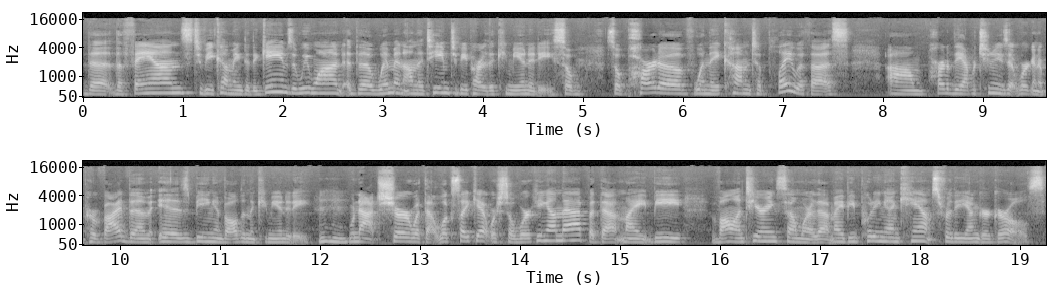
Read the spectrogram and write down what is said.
the the fans to be coming to the games and we want the women on the team to be part of the community. So so part of when they come to play with us um, part of the opportunities that we're going to provide them is being involved in the community. We're not sure what that looks like yet. We're still working on that but that might be volunteering somewhere. That might be putting on camps for the younger girls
